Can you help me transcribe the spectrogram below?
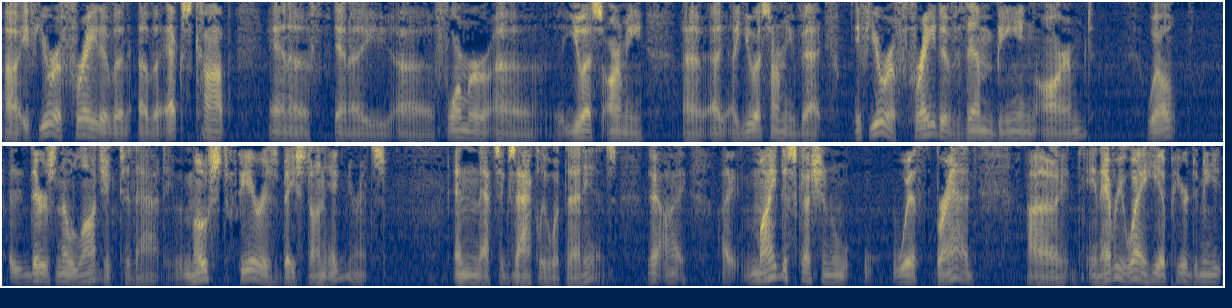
Uh, if you're afraid of an of an ex cop and a and a uh, former uh, U.S. Army uh, a, a U.S. Army vet, if you're afraid of them being armed, well, there's no logic to that. Most fear is based on ignorance, and that's exactly what that is. I, I, my discussion with Brad, uh, in every way, he appeared to me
